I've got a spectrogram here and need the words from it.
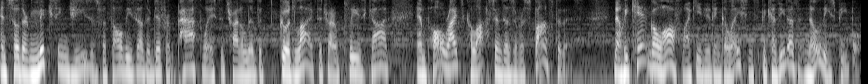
And so they're mixing Jesus with all these other different pathways to try to live a good life, to try to please God. And Paul writes Colossians as a response to this. Now, he can't go off like he did in Galatians because he doesn't know these people.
